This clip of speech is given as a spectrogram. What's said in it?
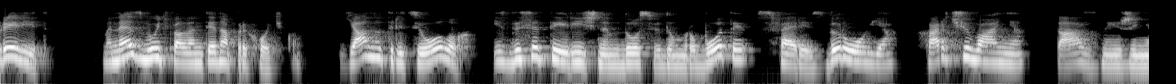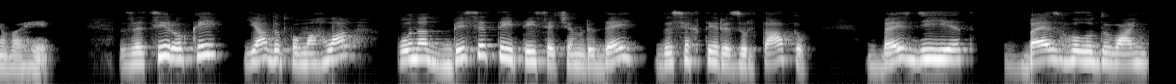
Привіт! Мене звуть Валентина Приходько. Я нутриціолог із 10-річним досвідом роботи в сфері здоров'я, харчування та зниження ваги. За ці роки я допомогла понад 10 тисячам людей досягти результату без дієт, без голодувань,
